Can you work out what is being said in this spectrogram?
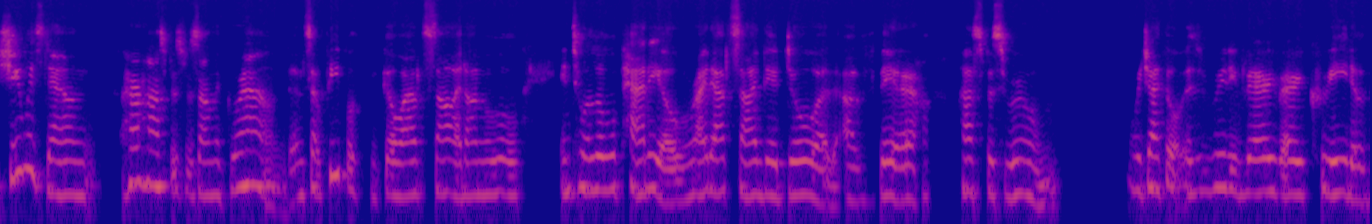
she was down, her hospice was on the ground. And so people could go outside on a little, into a little patio right outside their door of their hospice room, which I thought was really very, very creative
